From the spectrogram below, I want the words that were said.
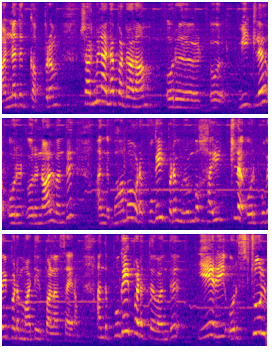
பண்ணதுக்கப்புறம் ஷர்மிளா என்ன பண்ணுறாளாம் ஒரு வீட்டில் ஒரு ஒரு நாள் வந்து அந்த பாபாவோட புகைப்படம் ரொம்ப ஹைட்டில் ஒரு புகைப்படம் மாட்டியிருப்பாளாம் சாயிரம். அந்த புகைப்படத்தை வந்து ஏறி ஒரு ஸ்டூல்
